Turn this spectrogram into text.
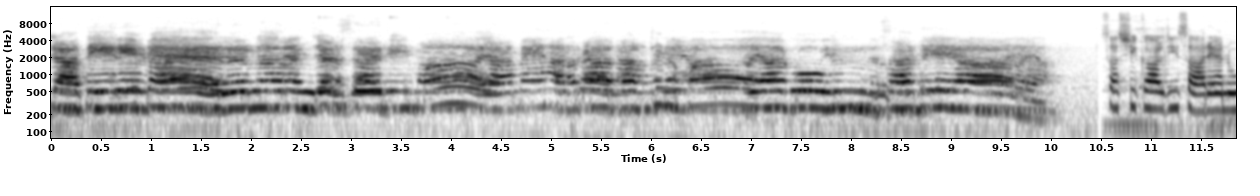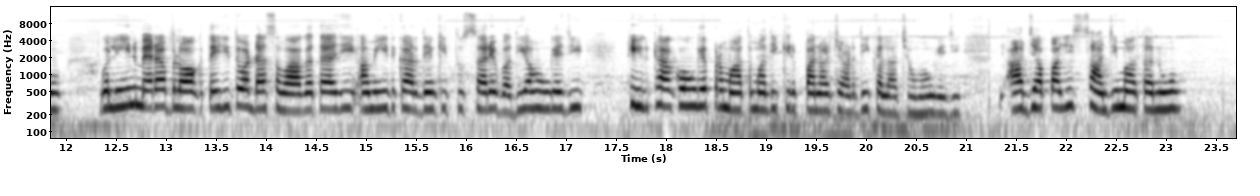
ਪੂਜਾ ਤੇਰੇ ਪੈਰ ਨਰੰਜਨ ਸਰੀ ਮਾਇਆ, ਮੈਂ ਹਰ ਕਾ ਰੰਜਨ ਪਾਇਆ, ਗੋਬਿੰਦ ਸਾਡੇ ਆਇਆ। ਸਤਿ ਸ਼੍ਰੀ ਅਕਾਲ ਜੀ ਸਾਰਿਆਂ ਨੂੰ। ਗੁਲੀਨ ਮਹਿਰਾ ਬਲੌਗ ਤੇ ਜੀ ਤੁਹਾਡਾ ਸਵਾਗਤ ਹੈ ਜੀ। ਉਮੀਦ ਕਰਦੇ ਹਾਂ ਕਿ ਤੁਸੀਂ ਸਾਰੇ ਵਧੀਆ ਹੋਵੋਗੇ ਜੀ। ਠੀਕ ਠਾਕ ਹੋਵੋਗੇ, ਪ੍ਰਮਾਤਮਾ ਦੀ ਕਿਰਪਾ ਨਾਲ ਚੜ੍ਹਦੀ ਕਲਾ ਚ ਹੋਵੋਗੇ ਜੀ। ਅੱਜ ਆਪਾਂ ਜੀ ਸਾਂਝੀ ਮਾਤਾ ਨੂੰ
